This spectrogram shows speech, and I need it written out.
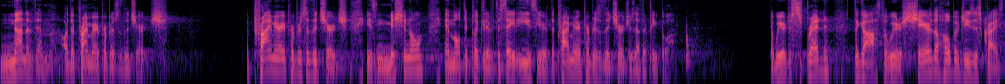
None of them are the primary purpose of the church. The primary purpose of the church is missional and multiplicative. To say it easier, the primary purpose of the church is other people. That we are to spread the gospel, we are to share the hope of Jesus Christ,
